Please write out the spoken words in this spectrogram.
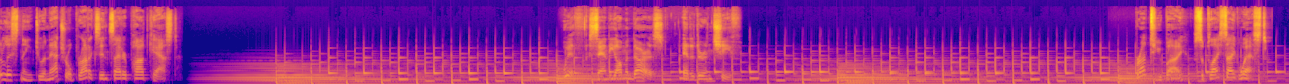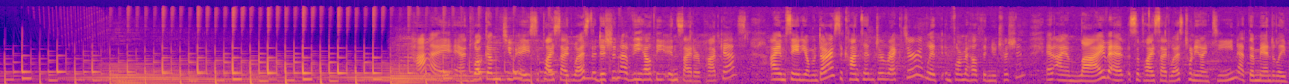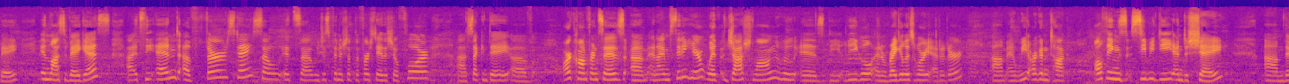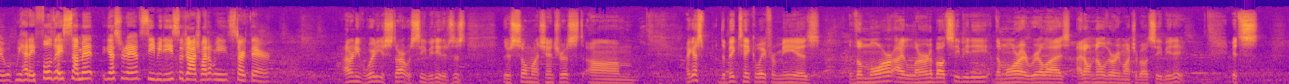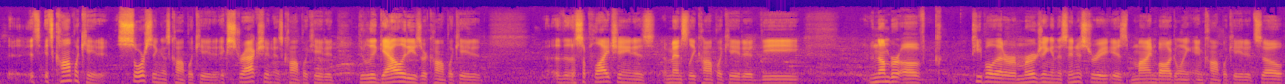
You're listening to a Natural Products Insider podcast. With Sandy Almendarez, Editor in Chief. Brought to you by Supply Side West. Welcome to a Supply Side West edition of the Healthy Insider podcast. I am Sandy Almendarez, the content director with Informa Health and Nutrition, and I am live at Supply Side West 2019 at the Mandalay Bay in Las Vegas. Uh, it's the end of Thursday, so it's uh, we just finished up the first day of the show floor, uh, second day of our conferences, um, and I'm sitting here with Josh Long, who is the legal and regulatory editor, um, and we are going to talk all things CBD and DSHEA. Um, there, we had a full day summit yesterday of CBD. So, Josh, why don't we start there? I don't even. Where do you start with CBD? There's just there's so much interest. Um, I guess the big takeaway for me is the more I learn about CBD, the more I realize I don't know very much about CBD. It's it's, it's complicated. Sourcing is complicated. Extraction is complicated. The legalities are complicated the supply chain is immensely complicated. The number of people that are emerging in this industry is mind-boggling and complicated. So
